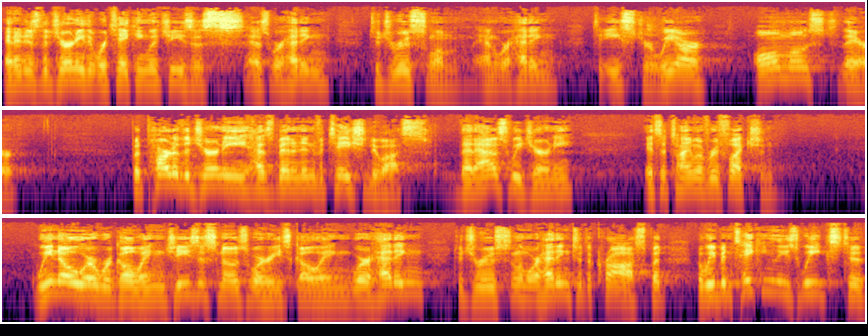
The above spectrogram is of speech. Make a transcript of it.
And it is the journey that we're taking with Jesus as we're heading to Jerusalem and we're heading to Easter. We are almost there. But part of the journey has been an invitation to us that as we journey, it's a time of reflection. We know where we're going. Jesus knows where he's going. We're heading to Jerusalem. We're heading to the cross. But, but we've been taking these weeks to,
